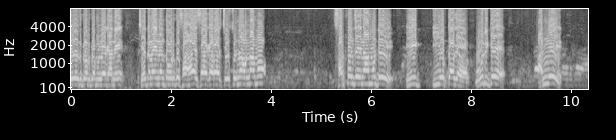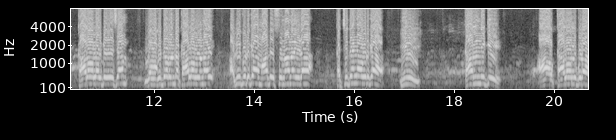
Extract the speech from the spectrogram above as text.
నియోజకవర్గంలో కానీ చేతనైనంత వరకు సహాయ సహకారాలు చేస్తూనే ఉన్నాము. సర్పంచ్ అయినామంటే ఈ ఈ యొక్క ఊరికే అన్ని కాలువలు అయిపోయేసాం ఇంకా ఒకటో రెండో కాలువలు ఉన్నాయి. అవి కూడా మాట ఇస్తున్నాను ఖచ్చితంగా కూడా ఈ కాలనీకి ఆ కాలువలు కూడా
